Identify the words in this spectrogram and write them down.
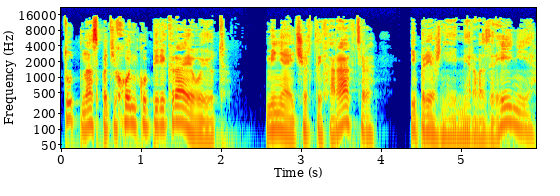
тут нас потихоньку перекраивают, меняя черты характера и прежнее мировоззрение.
